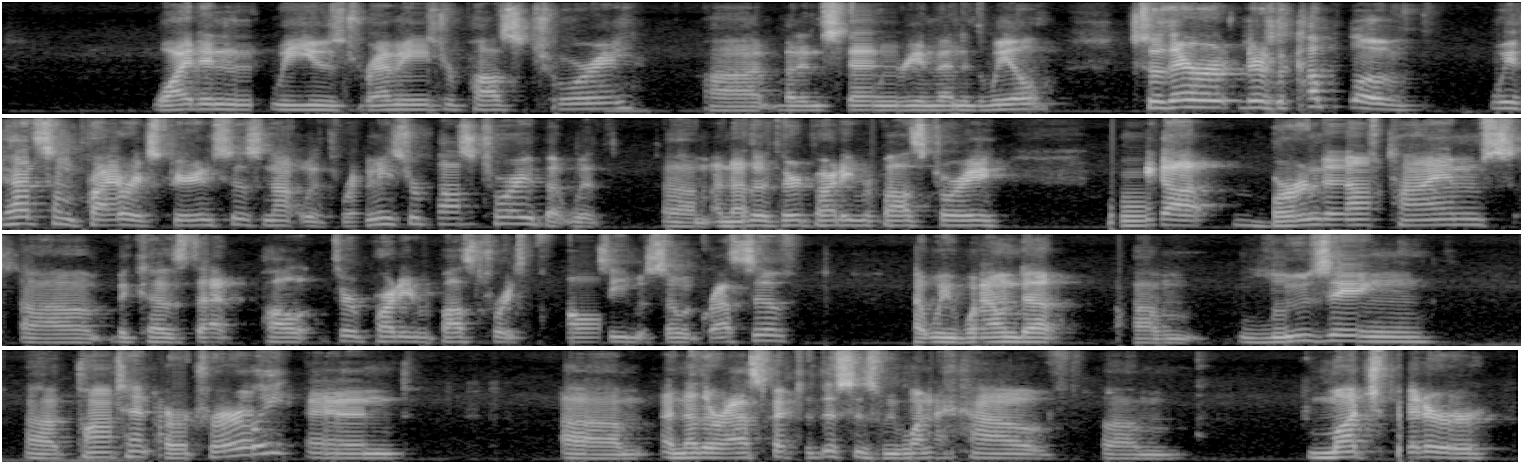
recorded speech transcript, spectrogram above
why didn't we use Remi's repository, uh, but instead we reinvented the wheel? So there, there's a couple of, we've had some prior experiences, not with Remi's repository, but with um, another third-party repository. We got burned enough times uh, because that third-party repository's policy was so aggressive that we wound up um, losing uh, content arbitrarily. And um, another aspect of this is we want to have um, much better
